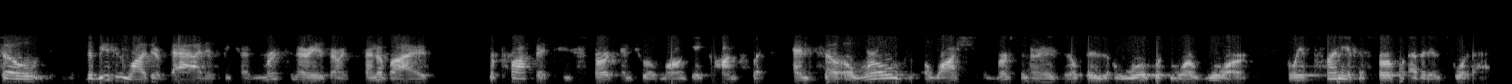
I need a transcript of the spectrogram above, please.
so reason why they're bad is because mercenaries are incentivized for profit to start and to elongate conflict. And so a world awash in mercenaries is a world with more war. And we have plenty of historical evidence for that.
